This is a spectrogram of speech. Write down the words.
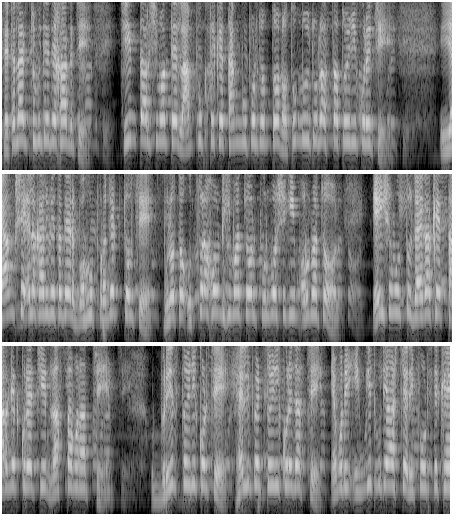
স্যাটেলাইট ছবিতে দেখা গেছে, চীন তার সীমান্তে লামপুক থেকে তাঙ্গু পর্যন্ত নতুন দুইটো রাস্তা তৈরি করেছে। ইয়াংশে এলাকা জুড়ে তাদের বহু প্রজেক্ট চলছে। মূলত উত্তরাখণ্ড, হিমাচল, পূর্ব সিকিম, অরুণাচল। এই সমস্ত জায়গাকে টার্গেট করে চীন রাস্তা বানাচ্ছে। ব্রিজ তৈরি করছে, হেলিপ্যাড তৈরি করে যাচ্ছে, এমনই ইঙ্গিত উঠে আসছে রিপোর্ট থেকে।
